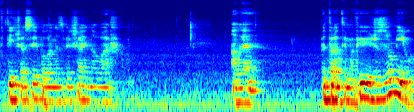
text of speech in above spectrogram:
в ті часи було надзвичайно важко. Але Петро Тимофійович зумів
